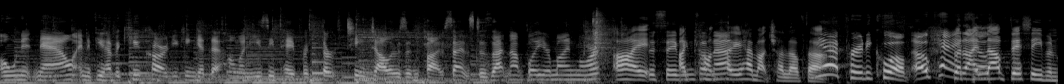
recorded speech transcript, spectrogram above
own it now. And if you have a Q card, you can get that home on Easy Pay for $13.05. Does that not blow your mind more? I, I can't tell you how much I love that. Yeah, pretty cool. Okay. But I love this even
